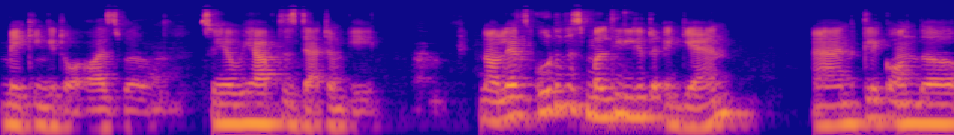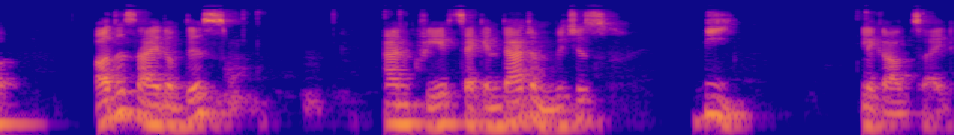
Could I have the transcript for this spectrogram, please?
making it as well. So here we have this datum A. Now let's go to this multi-leader again and click on the other side of this and create second datum which is B. Click outside.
